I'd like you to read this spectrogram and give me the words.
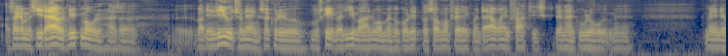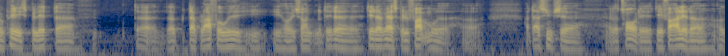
Og så kan man sige, at der er jo et nyt mål. Altså, øh, var det en live turnering, så kunne det jo måske være lige meget nu, om man kunne gå lidt på sommerferie, ikke? men der er jo rent faktisk den her gulerod med, med en europæisk billet, der, der, der, der blaffer ude i, i horisonten, og det er der, det er der værd at spille frem mod, og, og der synes jeg, eller tror det, det er farligt at, at,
